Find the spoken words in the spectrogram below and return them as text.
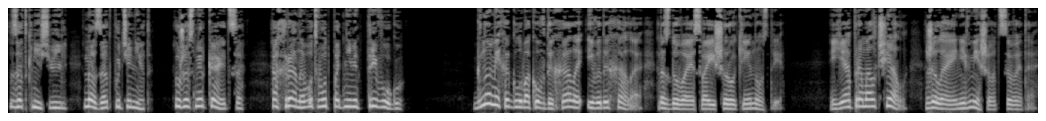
«Заткнись, Виль, назад пути нет. Уже смеркается. Охрана вот-вот поднимет тревогу». Гномиха глубоко вдыхала и выдыхала, раздувая свои широкие ноздри. Я промолчал, желая не вмешиваться в это.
